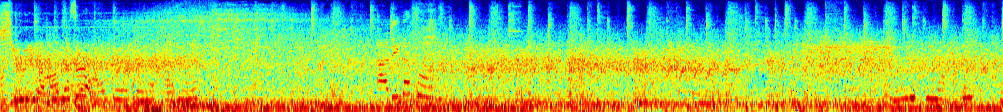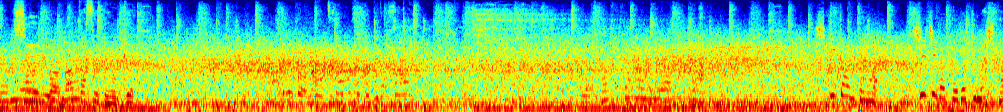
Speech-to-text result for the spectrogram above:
修理は任せろ。ありがとう修理は任せておけ。ありがとうな。手伝わせてくださいやった間に合った。指揮官から指示が届きました。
